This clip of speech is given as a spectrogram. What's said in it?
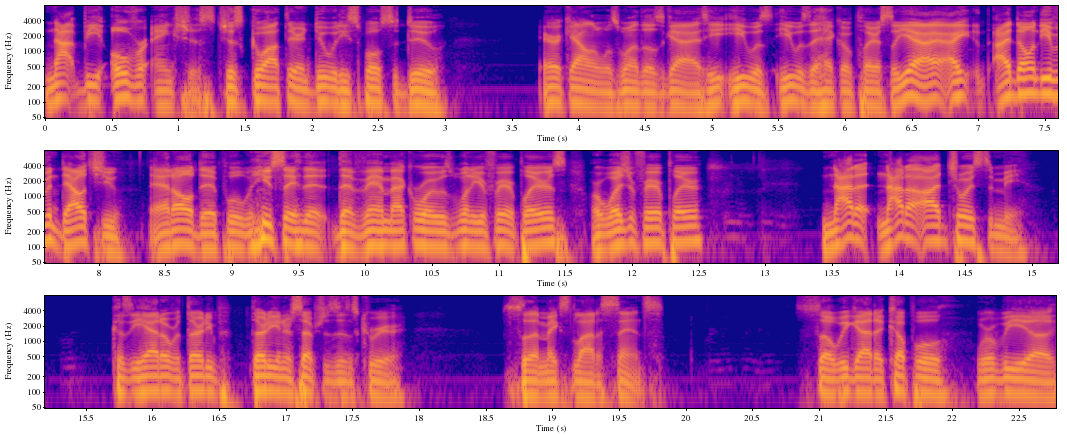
not be over anxious just go out there and do what he's supposed to do Eric Allen was one of those guys. He he was he was a heck of a player. So yeah, I I, I don't even doubt you at all, Deadpool, when you say that that Vann McElroy was one of your favorite players or was your favorite player. Not a not an odd choice to me, because he had over 30, 30 interceptions in his career. So that makes a lot of sense. So we got a couple. We'll be uh,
